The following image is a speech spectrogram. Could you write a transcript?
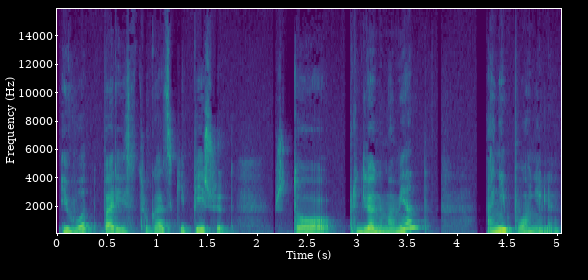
И вот Борис Стругацкий пишет, что в определенный момент они поняли,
